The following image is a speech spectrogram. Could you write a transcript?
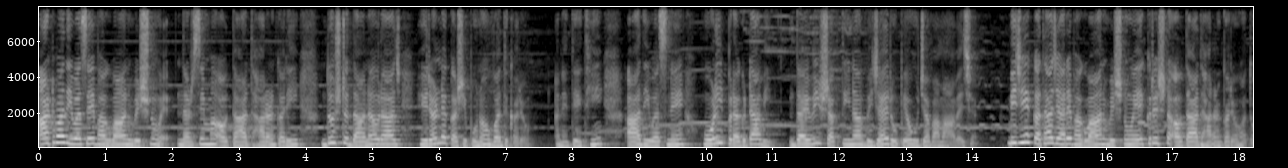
આઠમા દિવસે ભગવાન વિષ્ણુએ નરસિંહ અવતાર ધારણ કરી દુષ્ટ દાનવરાજ હિરણ્યકશિપુનો વધ કર્યો અને તેથી આ દિવસને હોળી પ્રગટાવી દૈવી શક્તિના વિજય રૂપે ઉજવવામાં આવે છે. બીજી એક કથા જ્યારે ભગવાન વિષ્ણુએ કૃષ્ણ અવતાર ધારણ કર્યો હતો,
